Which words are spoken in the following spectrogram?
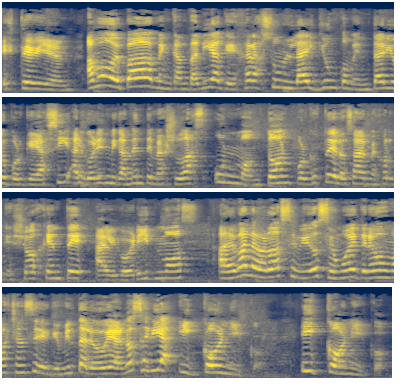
esté bien. A modo de paga, me encantaría que dejaras un like y un comentario porque así algorítmicamente me ayudas un montón, porque ustedes lo saben mejor que yo, gente, algoritmos. Además, la verdad, ese video se mueve, tenemos más chance de que Mirta lo vea. No sería icónico. Icónico.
